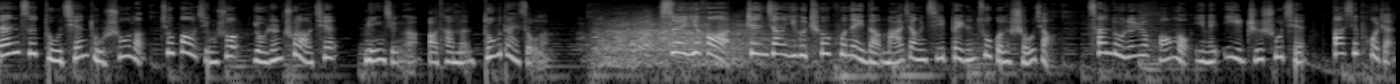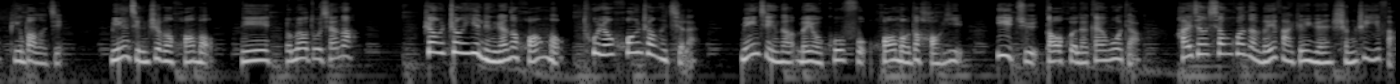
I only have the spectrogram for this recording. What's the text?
男子赌钱赌输了，就报警说有人出老千，民警啊把他们都带走了。四月一号啊，镇江一个车库内的麻将机被人做过了手脚，参赌人员黄某因为一直输钱，发现破绽并报了警。民警质问黄某：“你有没有赌钱呢？”让正义凛然的黄某突然慌张了起来。民警呢没有辜负黄某的好意，一举捣毁了该窝点，还将相关的违法人员绳之以法。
